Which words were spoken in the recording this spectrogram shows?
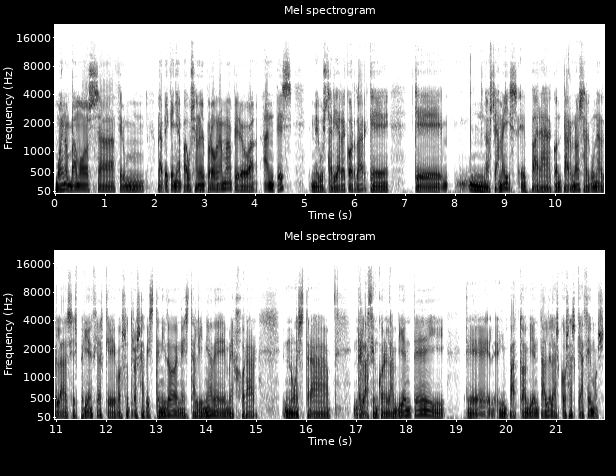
Bueno, vamos a hacer una pequeña pausa en el programa, pero antes me gustaría recordar que que nos llaméis eh, para contarnos algunas de las experiencias que vosotros habéis tenido en esta línea de mejorar nuestra relación con el ambiente y eh, el impacto ambiental de las cosas que hacemos.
